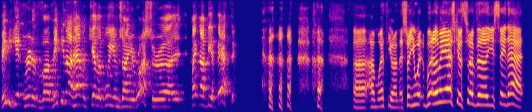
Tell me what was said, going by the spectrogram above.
Maybe getting rid of, uh, maybe not having Caleb Williams on your roster, uh, might not be a bad thing. uh, I'm with you on this. So you let me ask you. So if, uh, you say that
